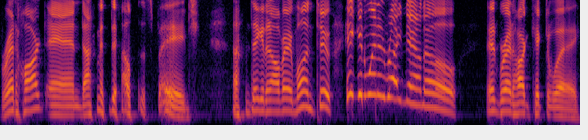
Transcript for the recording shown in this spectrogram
Bret Hart and Diamond Dallas Page. I'm digging it already. One, two. He can win it right now, no. And Bret Hart kicked away.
